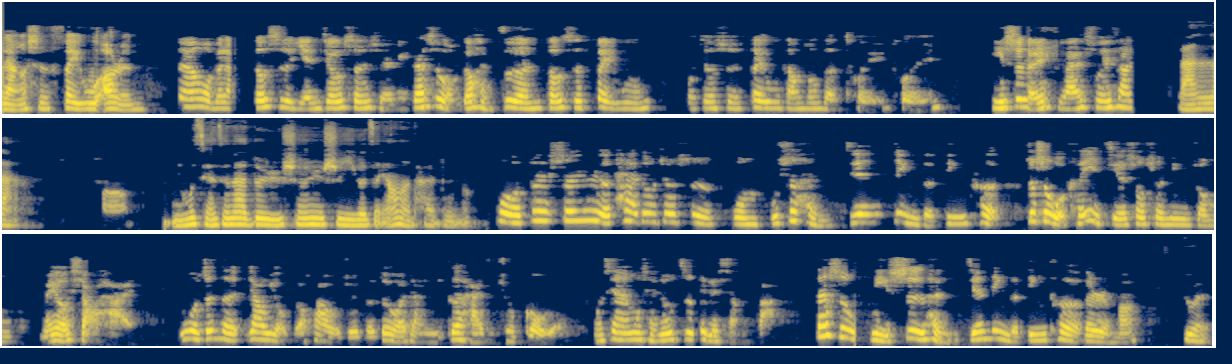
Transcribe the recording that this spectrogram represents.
两个是废物二人。虽然我们俩都是研究生学历，但是我们都很自认都是废物。我就是废物当中的腿腿。你是谁？来说一下。懒懒。好。你目前现在对于生育是一个怎样的态度呢？我对生育的态度就是，我们不是很坚定的丁克，就是我可以接受生命中没有小孩。如果真的要有的话，我觉得对我来讲一个孩子就够了。我现在目前就是这个想法。但是你是很坚定的丁克的人吗？对，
